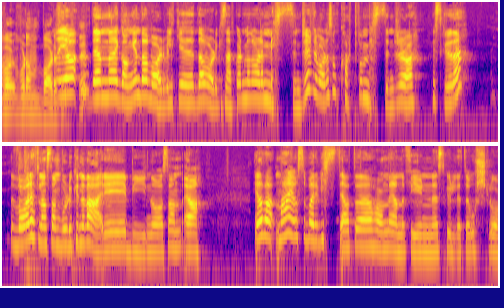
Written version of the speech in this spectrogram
hvor- hvordan var det Ja, frukter? Den eh, gangen da var det vel ikke, da var det ikke Snapcard, men da var det Messenger. Det var noe sånn kart på Messenger da. Husker du det? Det var et eller annet sted hvor du kunne være i byen og sånn. Ja. ja da, nei, Og så bare visste jeg at eh, han ene fyren skulle til Oslo.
